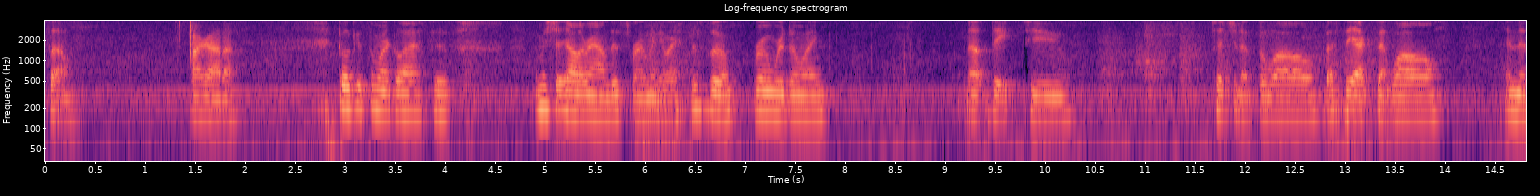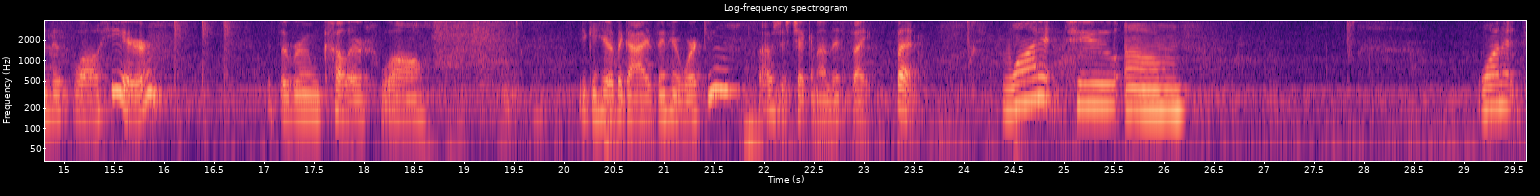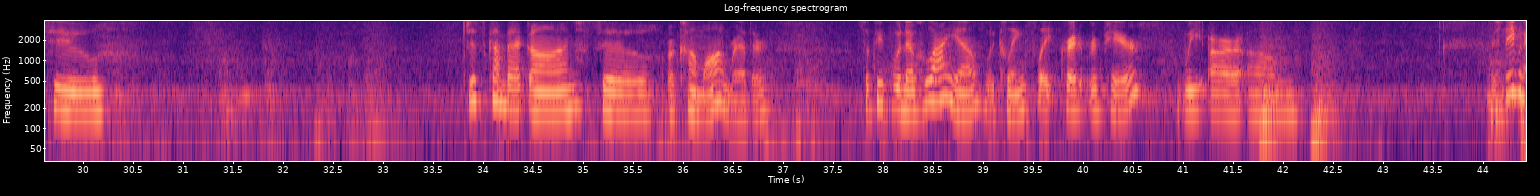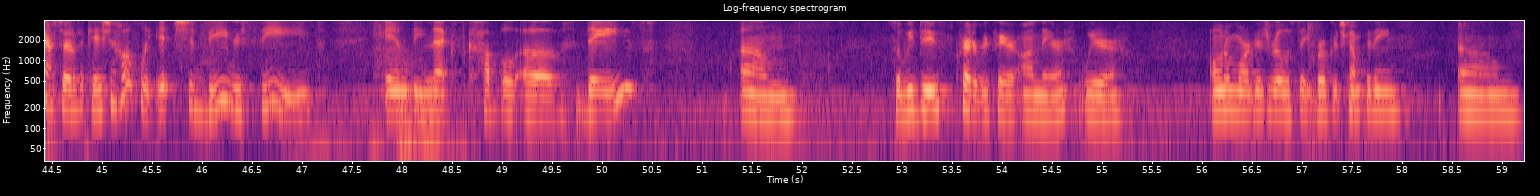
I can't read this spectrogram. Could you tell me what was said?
So, I gotta go get some more glasses. Let me show y'all around this room anyway. This is a room we're doing an update to touching up the wall. That's the accent wall. And then this wall here is the room color wall. You can hear the guys in here working. So I was just checking on this site. But wanted to um wanted to just come back on so or come on rather so people would know who I am with Clean Slate Credit Repair. We are um, receiving our certification. Hopefully it should be received in the next couple of days. Um, so we do credit repair on there. We're owner mortgage real estate brokerage company. Um,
